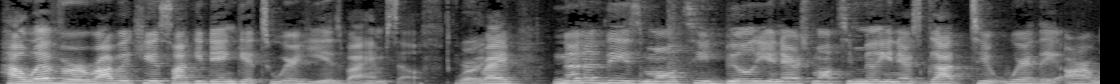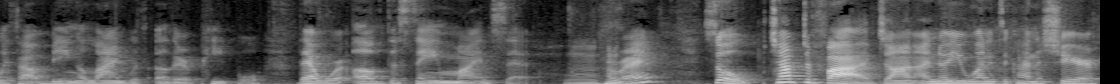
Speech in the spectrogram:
However robert kiyosaki didn't get to where he is by himself Right. right? None of these multi-billionaires multi-millionaires got to where they are without being aligned with other people that were of the same mindset Mm-hmm. all right? So chapter five john i know you wanted to kind of share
